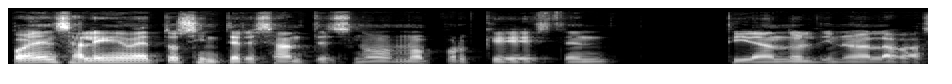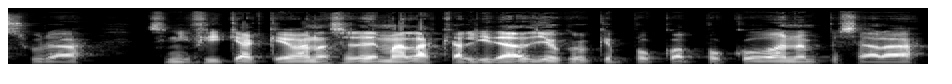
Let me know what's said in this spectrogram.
pueden salir eventos interesantes, ¿no? No porque estén tirando el dinero a la basura significa que van a ser de mala calidad. Yo creo que poco a poco van a empezar a,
